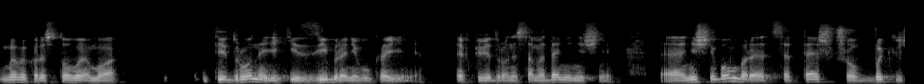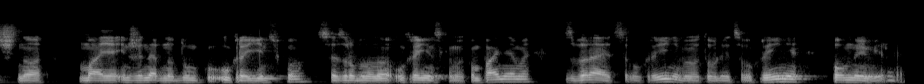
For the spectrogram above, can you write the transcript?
ми використовуємо ті дрони, які зібрані в Україні. fpv дрони саме денні, нічні. Е, Нічні бомбери це те, що виключно має інженерну думку українську. Це зроблено українськими компаніями, збирається в Україні, виготовлюється в Україні повною мірою.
